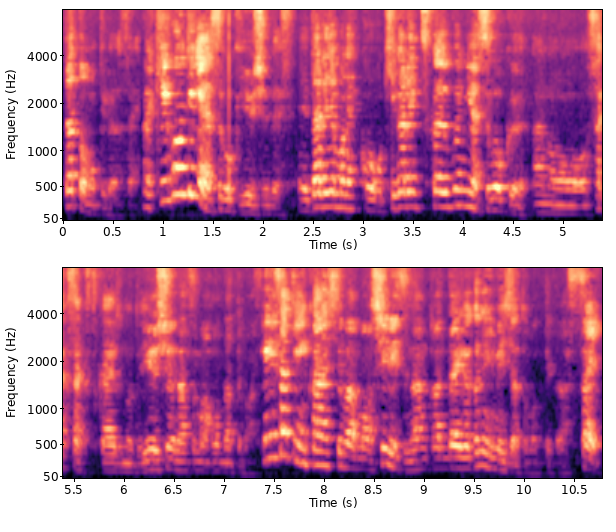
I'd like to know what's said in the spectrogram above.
だと思ってください、まあ、基本的にはすごく優秀です、えー、誰でもねこう気軽に使う分にはすごく、あのー、サクサク使えるので優秀なスマホになってます。偏差値に関してはもう私立難関大学のイメージだと思ってください。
